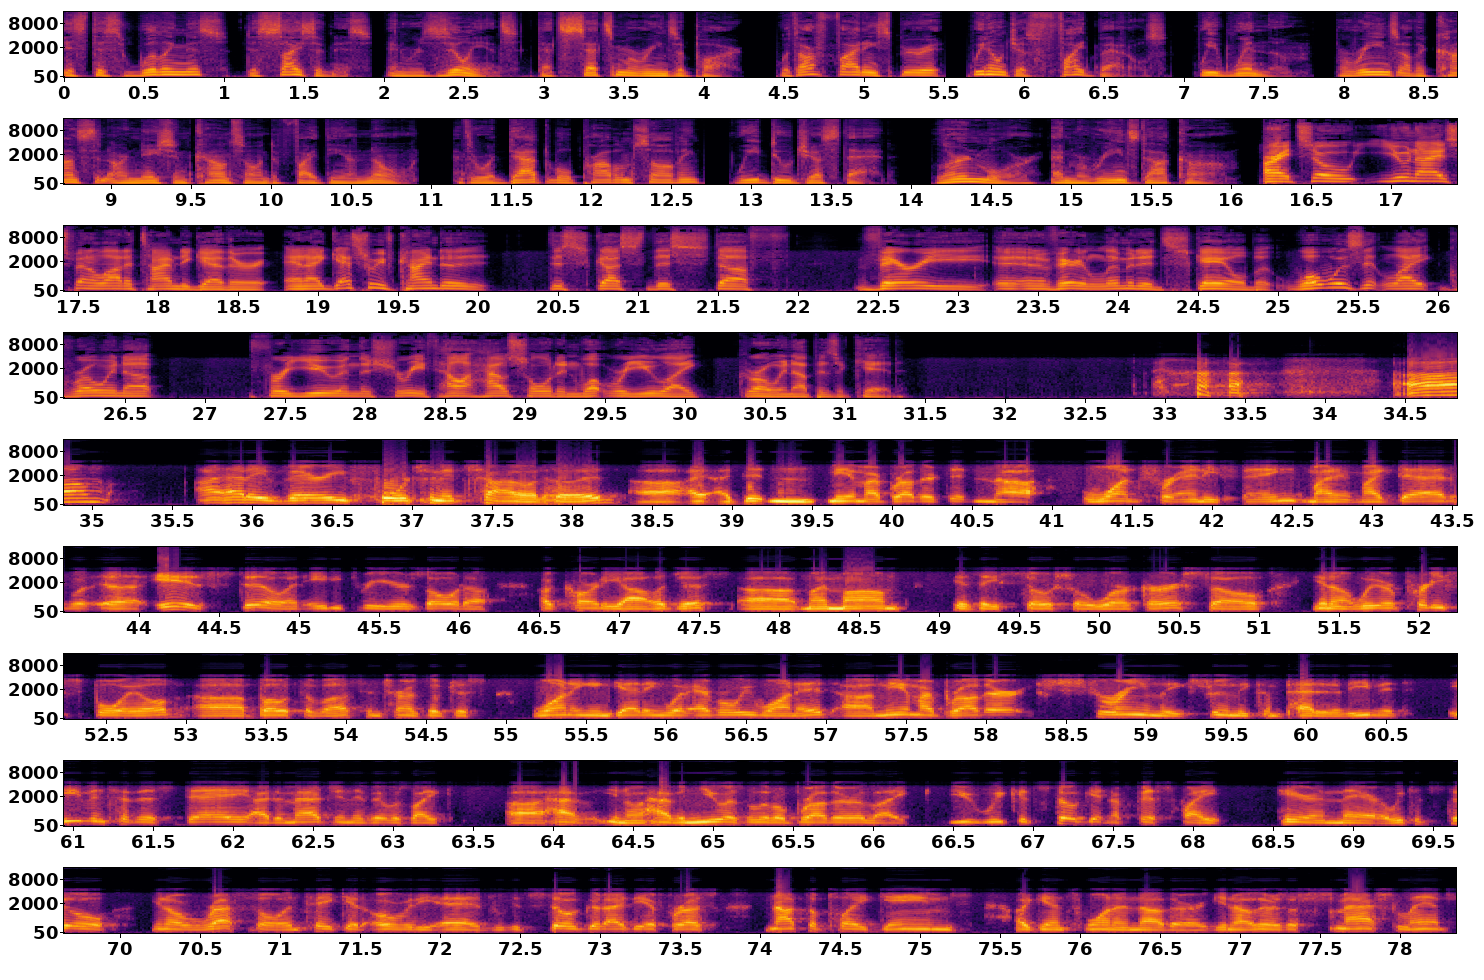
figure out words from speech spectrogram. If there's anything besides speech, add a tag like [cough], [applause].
It's this willingness, decisiveness, and resilience that sets Marines apart. With our fighting spirit, we don't just fight battles, we win them. Marines are the constant our nation counts on to fight the unknown. And through adaptable problem solving, we do just that. Learn more at marines.com. All right, so you and I have spent a lot of time together, and I guess we've kind of discussed this stuff very in a very limited scale. But what was it like growing up for you in the Shariff household, and what were you like growing up as a kid? [laughs] um, I had a very fortunate childhood. Uh, I, I didn't. Me and my brother didn't uh, want for anything. My my dad w- uh, is still at 83 years old a, a cardiologist. Uh, my mom is a social worker, so you know we were pretty spoiled, uh, both of us, in terms of just wanting and getting whatever we wanted. Uh, me and my brother, extremely, extremely competitive. Even even to this day, I'd imagine if it was like uh, have you know having you as a little brother, like you, we could still get in a fist fight here and there. We could still you know wrestle and take it over the edge. It's still a good idea for us not to play games against one another. You know, there's a smashed lamp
